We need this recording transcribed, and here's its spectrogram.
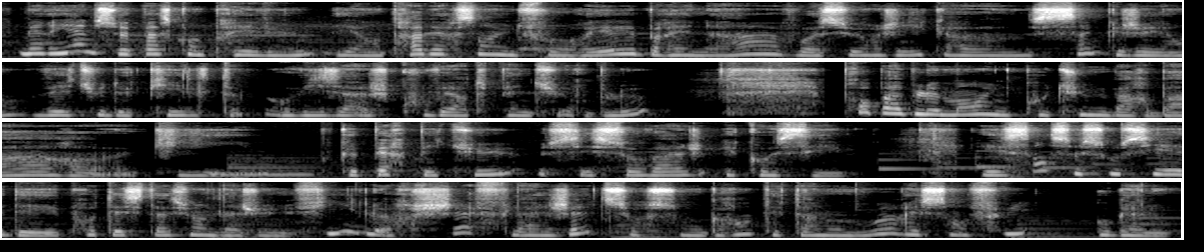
Mais rien ne se passe comme prévu, et en traversant une forêt, Brenna voit surgir cinq géants vêtus de kilt au visage couvert de peinture bleue probablement une coutume barbare qui, que perpétuent ces sauvages écossais. Et sans se soucier des protestations de la jeune fille, leur chef la jette sur son grand étalon noir et s'enfuit au galop.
